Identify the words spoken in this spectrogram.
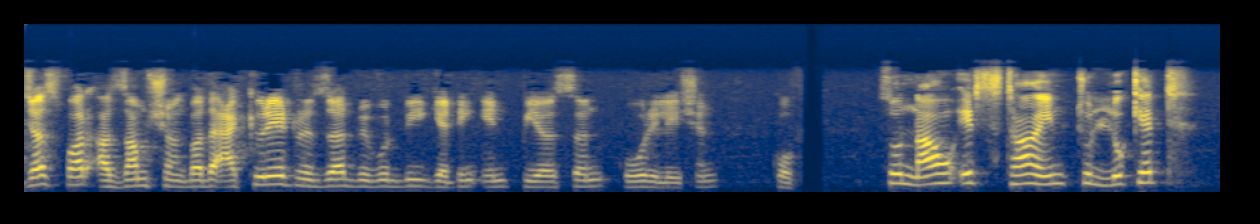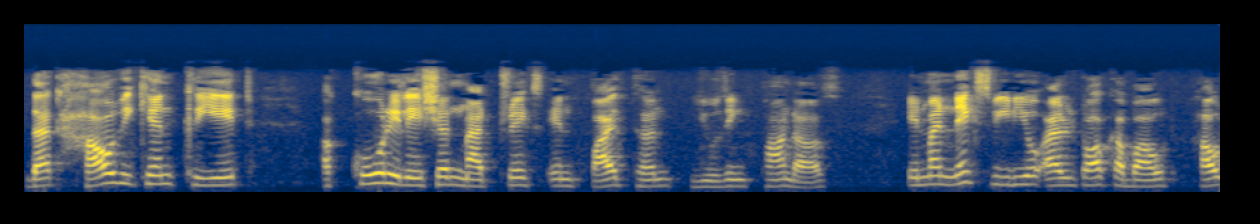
just for assumption, but the accurate result we would be getting in Pearson correlation coefficient. So now it's time to look at that how we can create a correlation matrix in Python using pandas. In my next video, I'll talk about how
